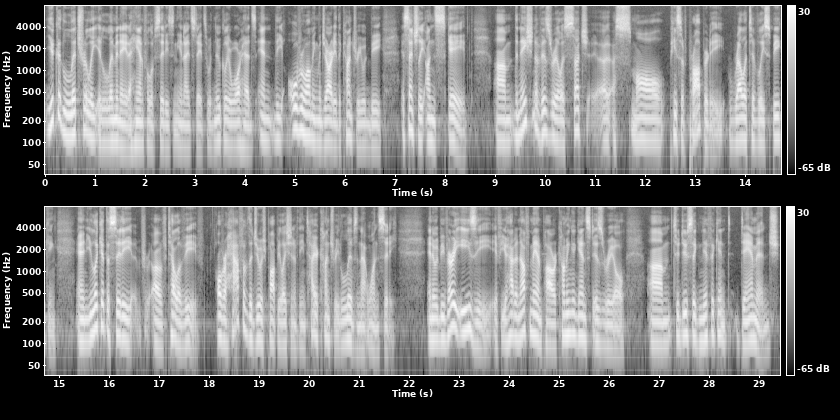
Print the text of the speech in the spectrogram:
you could literally eliminate a handful of cities in the United States with nuclear warheads, and the overwhelming majority of the country would be essentially unscathed. Um, the nation of Israel is such a, a, small piece of property, relatively speaking. And you look at the city of Tel Aviv, over half of the Jewish population of the entire country lives in that one city. And it would be very easy if you had enough manpower coming against Israel um, to do significant damage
